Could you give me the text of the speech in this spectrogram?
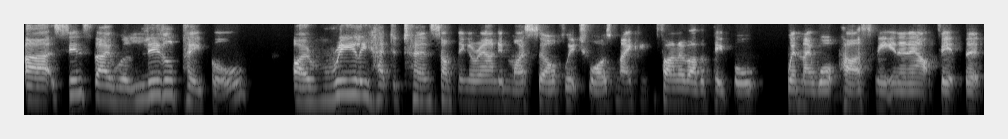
uh, since they were little people I really had to turn something around in myself, which was making fun of other people when they walked past me in an outfit that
